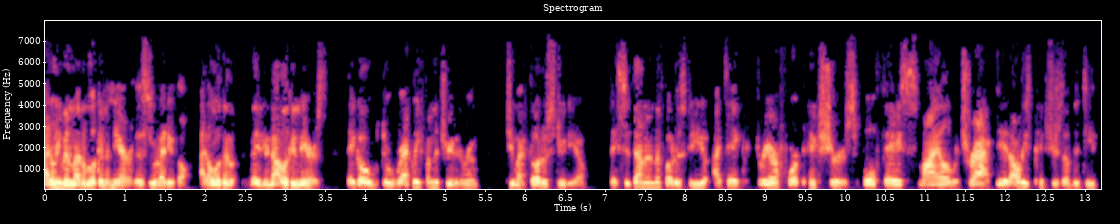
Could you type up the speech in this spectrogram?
I don't even let them look in the mirror. This is what I do, Phil. I don't look in, they do not look in mirrors. They go directly from the treatment room to my photo studio. They sit down in the photo studio. I take three or four pictures, full face, smile, retracted, all these pictures of the teeth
